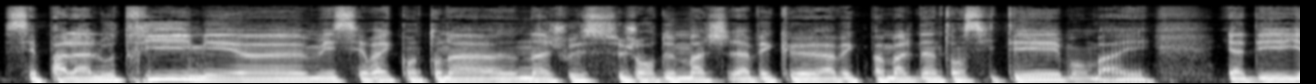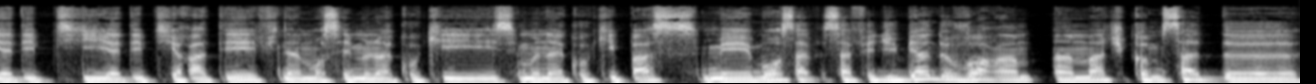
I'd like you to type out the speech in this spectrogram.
c'est pas la loterie, mais euh, mais c'est vrai que quand on a joué ce genre de match avec euh, avec pas mal d'intensité, bon bah il y a des il y a des petits il y a des petits ratés. Et finalement c'est Monaco qui c'est Monaco qui passe. Mais bon ça ça fait du bien de voir un, match comme ça de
